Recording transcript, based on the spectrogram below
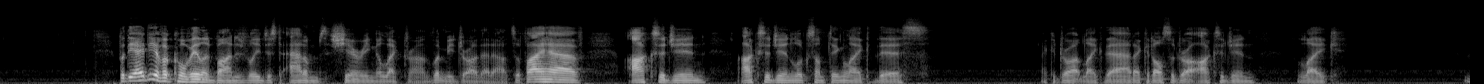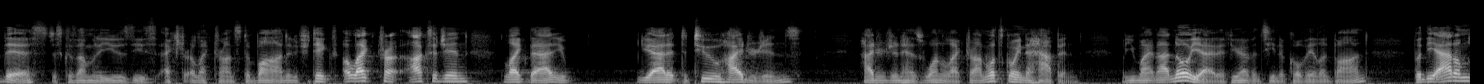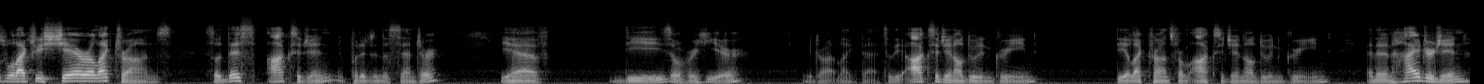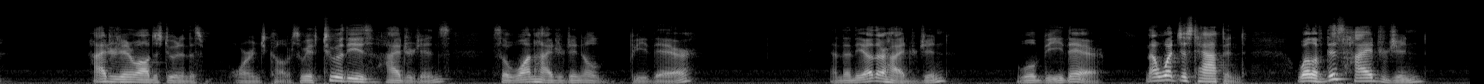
But the idea of a covalent bond is really just atoms sharing electrons. Let me draw that out. So if I have oxygen, oxygen looks something like this. I could draw it like that. I could also draw oxygen like this, just because I'm going to use these extra electrons to bond. And if you take oxygen like that, you you add it to two hydrogens. Hydrogen has one electron. What's going to happen? Well, you might not know yet if you haven't seen a covalent bond. But the atoms will actually share electrons. So this oxygen, you put it in the center. You have these over here. Let me draw it like that. So the oxygen, I'll do it in green. The electrons from oxygen, I'll do in green. And then in hydrogen, hydrogen, well, I'll just do it in this orange color. So we have two of these hydrogens. So one hydrogen will be there. And then the other hydrogen will be there. Now what just happened? Well, if this hydrogen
